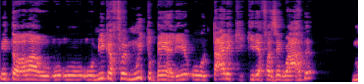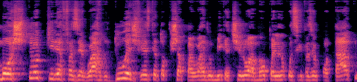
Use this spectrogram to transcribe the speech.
Então, olha lá, o, o, o Mika foi muito bem ali. O Tarek queria fazer guarda, mostrou que queria fazer guarda duas vezes, tentou puxar pra guarda. O Mika tirou a mão para ele não conseguir fazer o contato.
